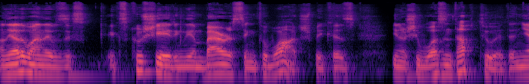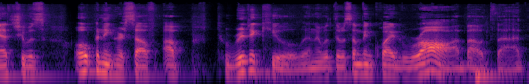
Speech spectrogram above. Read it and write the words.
On the other one it was ex- excruciatingly embarrassing to watch because you know she wasn't up to it. And yet she was opening herself up to ridicule. And it was, there was something quite raw about that.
